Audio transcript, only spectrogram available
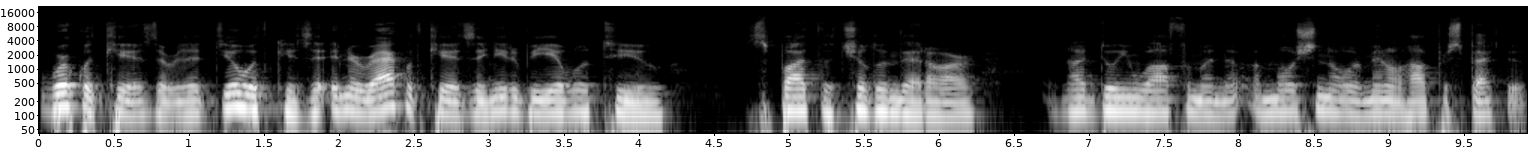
work with kids, that, that deal with kids, that interact with kids, they need to be able to spot the children that are not doing well from an emotional or mental health perspective.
